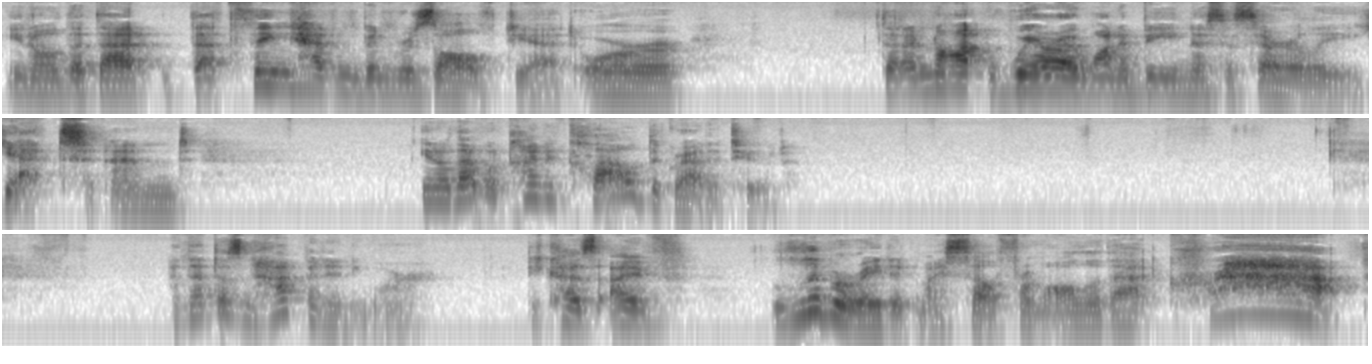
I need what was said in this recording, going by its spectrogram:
you know that that that thing hadn't been resolved yet or that i'm not where i want to be necessarily yet. And you know that would kind of cloud the gratitude. And that doesn't happen anymore because i've liberated myself from all of that crap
